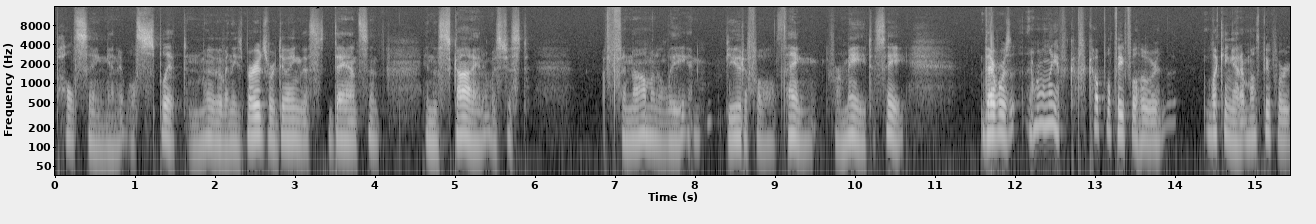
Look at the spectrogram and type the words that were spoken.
pulsing, and it will split and move. And these birds were doing this dance in, in the sky, and it was just a phenomenally and beautiful thing for me to see. There was there were only a couple people who were looking at it. Most people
